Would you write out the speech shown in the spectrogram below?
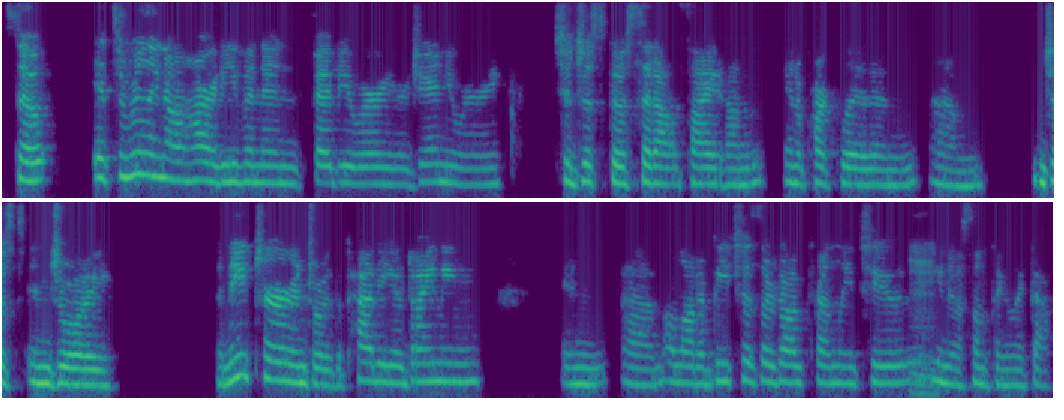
So it's really not hard, even in February or January, to just go sit outside on in a parklet and um, just enjoy the nature, enjoy the patio dining. And um, a lot of beaches are dog friendly too, Mm. you know, something like that.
